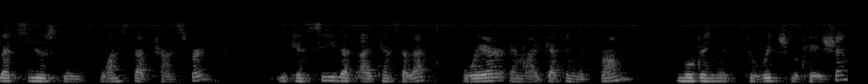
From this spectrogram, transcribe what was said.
let's use the one-step transfer. You can see that I can select where am I getting it from, moving it to which location.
